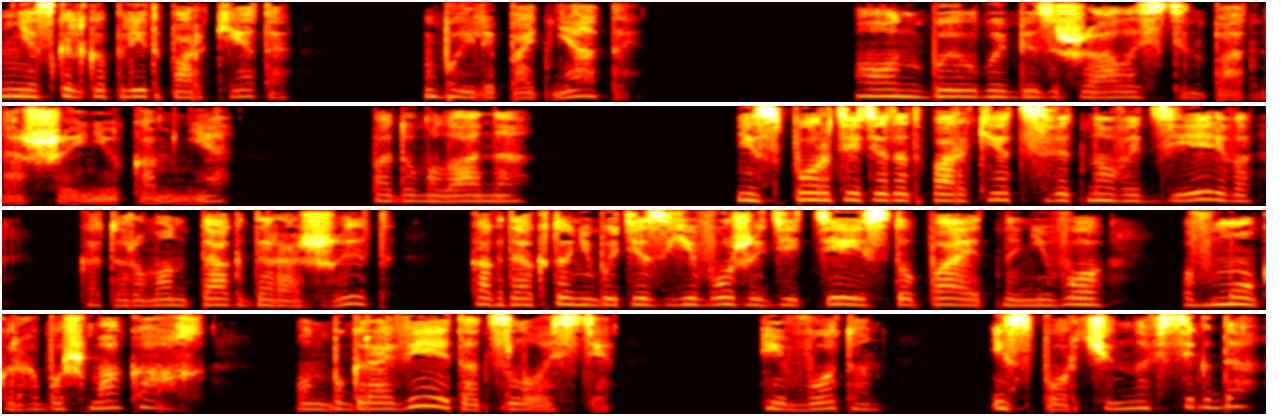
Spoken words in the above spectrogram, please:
Несколько плит паркета были подняты. Он был бы безжалостен по отношению ко мне, подумала она. Испортить этот паркет цветного дерева, которым он так дорожит, когда кто-нибудь из его же детей ступает на него в мокрых башмаках, он багровеет от злости. И вот он, испорчен навсегда.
